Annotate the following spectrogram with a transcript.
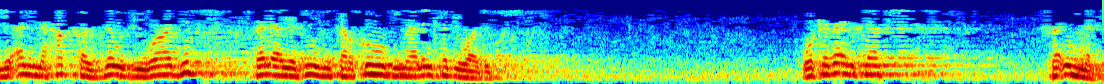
لأن حق الزوج واجب فلا يجوز تركه بما ليس بواجب. وكذلك فإن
